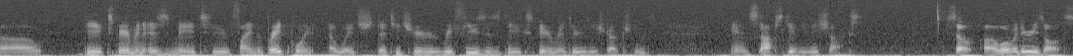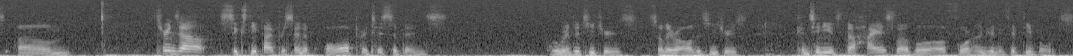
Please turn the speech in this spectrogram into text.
uh, the experiment is made to find the breakpoint at which the teacher refuses the experimenter's instructions and stops giving these shocks. So, uh, what were the results? Um, turns out 65% of all participants who were the teachers, so they were all the teachers, continued to the highest level of 450 volts.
